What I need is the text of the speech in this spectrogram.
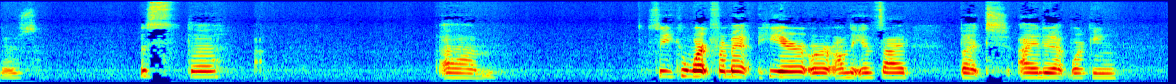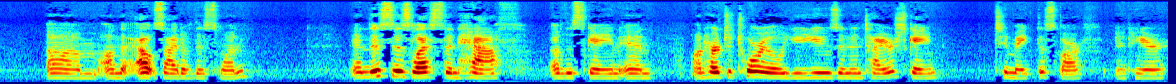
there's this the um so you can work from it here or on the inside, but I ended up working um, on the outside of this one. And this is less than half of the skein, and on her tutorial you use an entire skein to make the scarf. And here,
